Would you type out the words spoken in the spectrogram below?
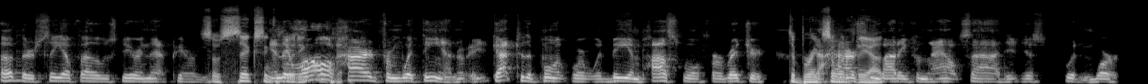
other CFOs during that period. So six, and they were all hired from within. It got to the point where it would be impossible for Richard to bring to hire somebody out. from the outside. It just wouldn't work.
